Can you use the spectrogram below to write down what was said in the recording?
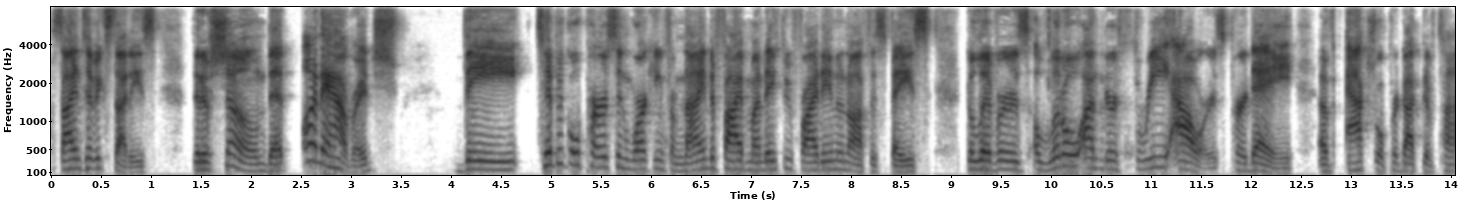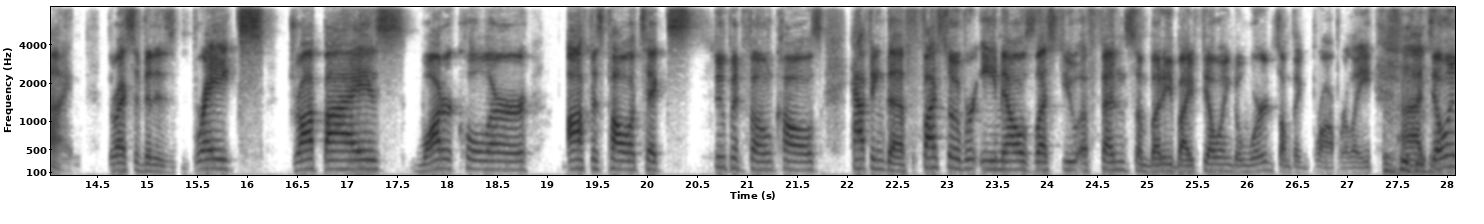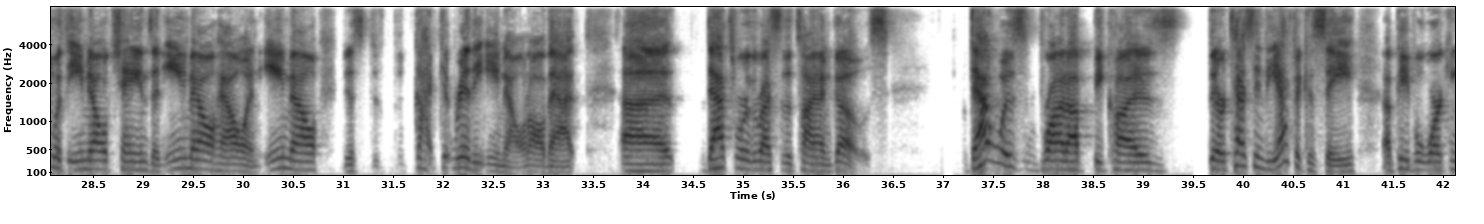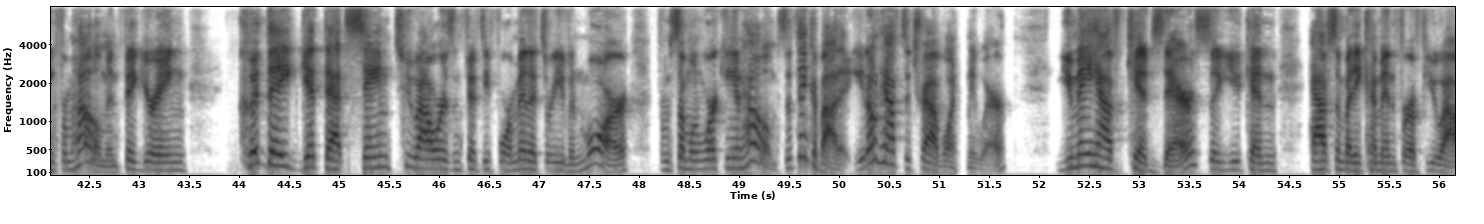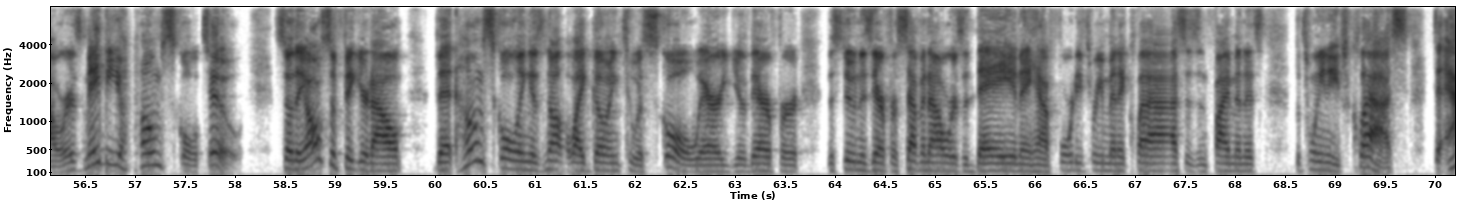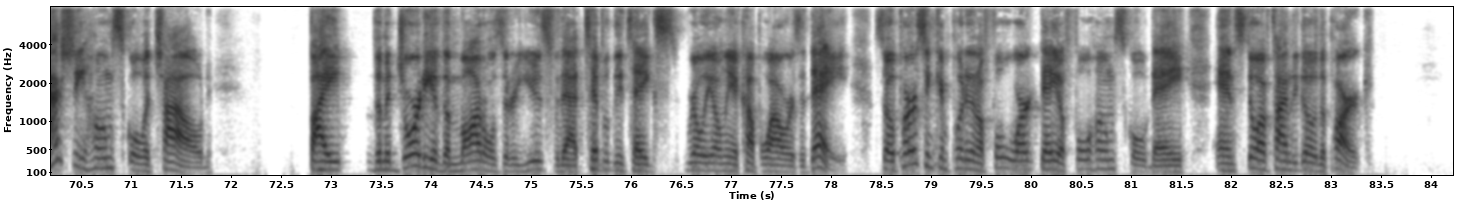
scientific studies, that have shown that on average, the typical person working from 9 to 5 Monday through Friday in an office space delivers a little under three hours per day of actual productive time. The rest of it is breaks, drop bys, water cooler, office politics, stupid phone calls, having to fuss over emails lest you offend somebody by failing to word something properly, uh, dealing with email chains and email hell and email just God get rid of the email and all that. Uh, that's where the rest of the time goes. That was brought up because they're testing the efficacy of people working from home and figuring could they get that same two hours and 54 minutes or even more from someone working at home? So think about it. You don't have to travel anywhere. You may have kids there, so you can have somebody come in for a few hours. Maybe you homeschool too. So they also figured out that homeschooling is not like going to a school where you're there for the student is there for seven hours a day and they have 43 minute classes and five minutes between each class. To actually homeschool a child by the majority of the models that are used for that typically takes really only a couple hours a day. So a person can put in a full work day, a full homeschool day, and still have time to go to the park,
